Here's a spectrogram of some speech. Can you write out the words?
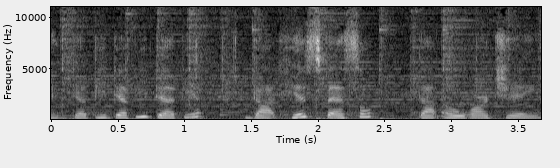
at www.hisvessel.org.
